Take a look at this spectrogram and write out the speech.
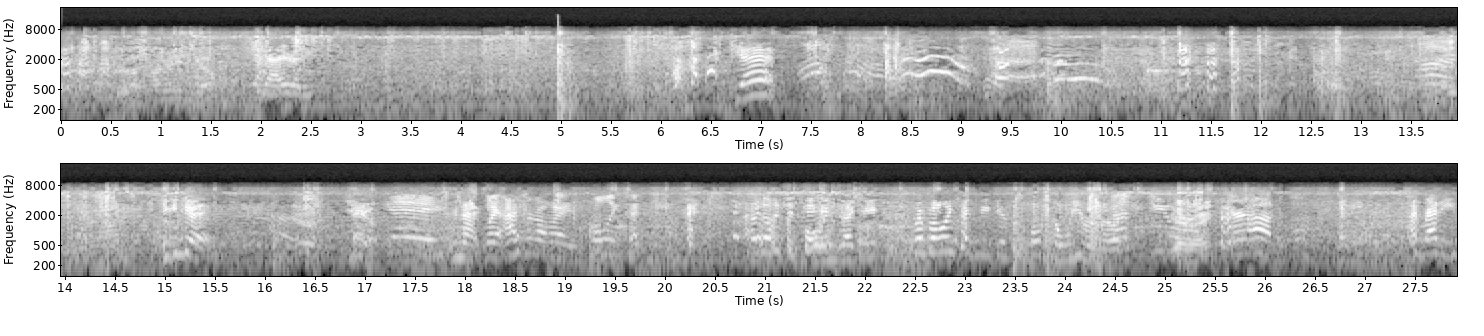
Am ready to go? Yeah, you ready? yes! you can do it. Yay! You're next. Wait, I forgot my bowling technique. I don't know what to do. Bowling technique. My bowling technique is holding a Wii remote. That's you. Yeah, right. You're up. I'm ready.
